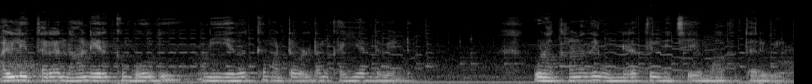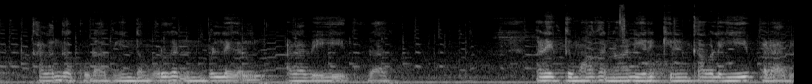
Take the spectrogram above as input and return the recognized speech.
அள்ளித்தர நான் இருக்கும்போது நீ எதற்கு மற்றவர்களிடம் கையேந்த வேண்டும்? உனக்கானதை உன்னிடத்தில் நிச்சயமாக தருவேன். கலங்கக்கூடாது. இந்த முருகன் பிள்ளைகள் அளவே கூடாது. அனைத்துமாக நான் இருக்கிறேன். கவலையே படாதே.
